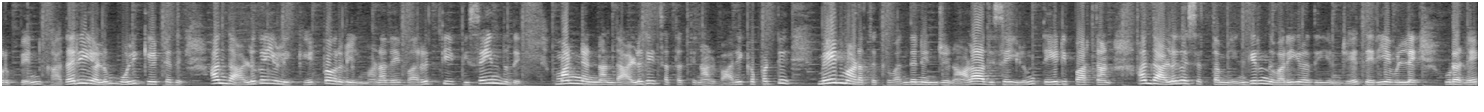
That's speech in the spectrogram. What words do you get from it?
ஒரு பெண் கதறியலும் ஒலி கேட்டது. அந்த அழுகையொலி கேட்பவர்களின் மனதை வருத்தி பிசைந்தது. மன்னன் அந்த அழுகை சத்தத்தினால் பாதிக்கப்பட்டு மேன்மாடத்துக்கு வந்து நின்று நாலா திசையிலும் தேடி பார்த்தான். அந்த அழுகை சத்தம் எங்கிருந்து வருகிறது என்றே தெரியவில்லை. உடனே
